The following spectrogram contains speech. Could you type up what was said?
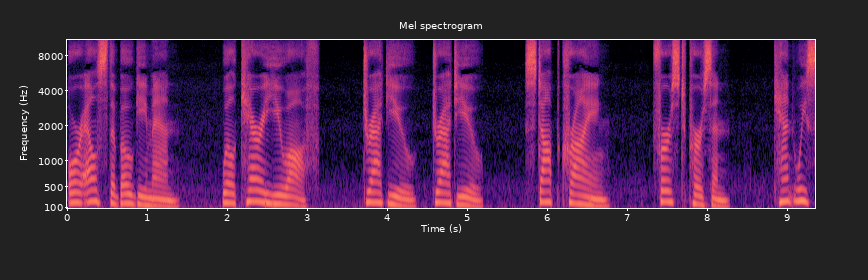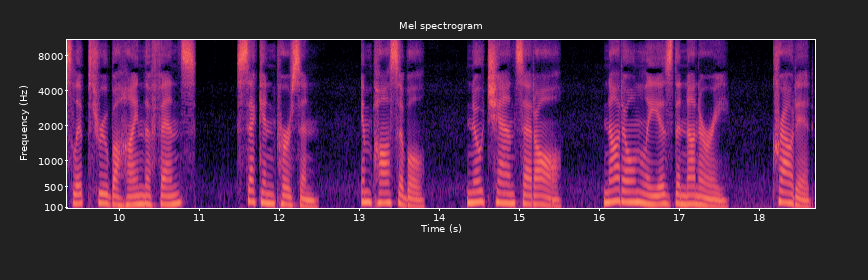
or else the bogeyman will carry you off. Drat you, drat you. Stop crying. First person. Can't we slip through behind the fence? Second person. Impossible. No chance at all. Not only is the nunnery crowded,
